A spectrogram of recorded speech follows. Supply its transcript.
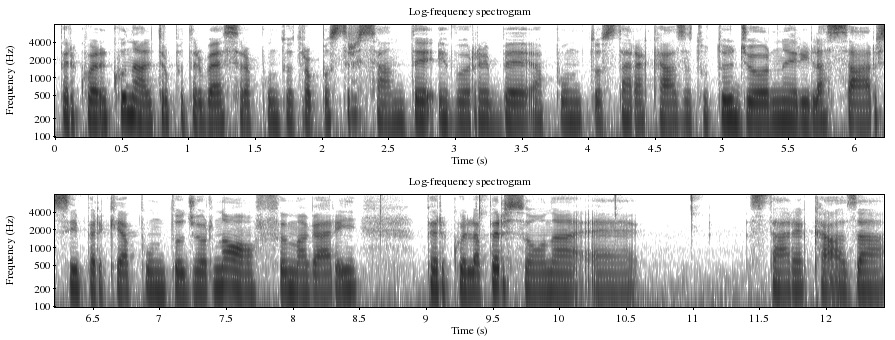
per qualcun altro potrebbe essere appunto troppo stressante e vorrebbe appunto stare a casa tutto il giorno e rilassarsi perché appunto giorno off magari per quella persona è stare a casa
